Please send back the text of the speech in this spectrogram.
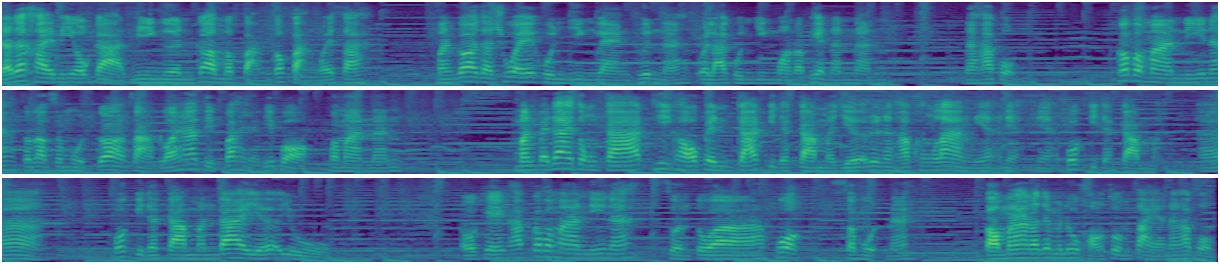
แล้วถ้าใครมีโอกาสมีเงินก็มาฝังก็ฝังไว้ซะ มันก็จะช่วยให้คุณยิงแรงขึ้นนะ เวลาคุณยิงมอนประเภทนั้นๆนะครับผม ก็ประมาณนี้นะสำหรับสมุดก็ 350บ้าอย่างที่บอกประมาณนั้น มันไปได้ตรงการ์ดที่เขาเป็นการ์ดกิจกรรมมาเยอะด้วยนะครับ ข้างล่างเนี้ยเนี่ยเนี่ยพวกกิจกรรมอะอ่าพวกกิจกรรมมันได้เยอะอยู่ โอเคครับก็ประมาณนี้นะ ส่วนตัวพวกสมุดนะ ต่อมาเราจะมาดูของสวมใส่นะครับผม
